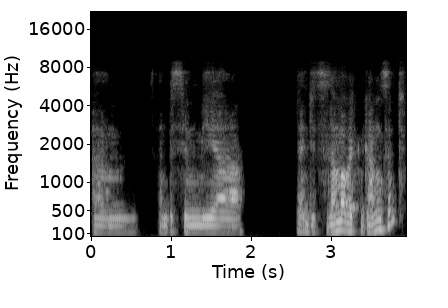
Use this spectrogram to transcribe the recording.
ähm, ein bisschen mehr in die Zusammenarbeit gegangen sind.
